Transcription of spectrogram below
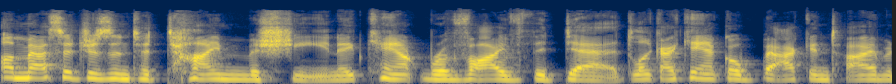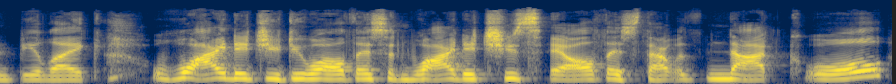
a message isn't a time machine. It can't revive the dead. Like, I can't go back in time and be like, why did you do all this? And why did you say all this? That was not cool.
